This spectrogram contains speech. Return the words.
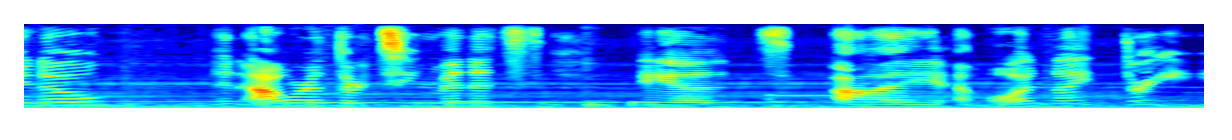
You know, an hour and 13 minutes, and I am on night three.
